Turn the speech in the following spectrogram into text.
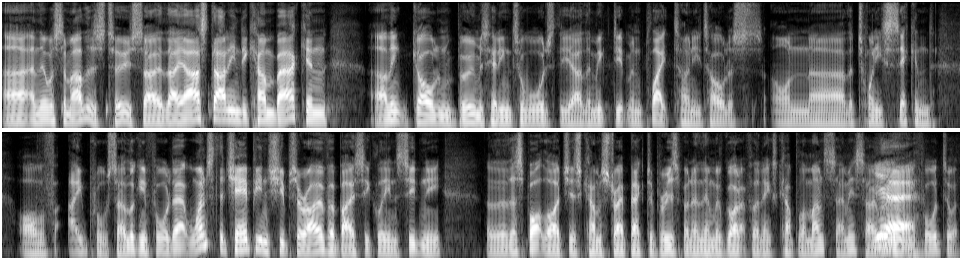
Uh, and there were some others too. So they are starting to come back. And I think Golden Boom's heading towards the uh, the Mick Dittman plate, Tony told us, on uh, the 22nd of April. So looking forward to that. Once the championships are over, basically in Sydney, the, the spotlight just comes straight back to Brisbane, and then we've got it for the next couple of months, Sammy. So really Yeah. looking forward to it.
